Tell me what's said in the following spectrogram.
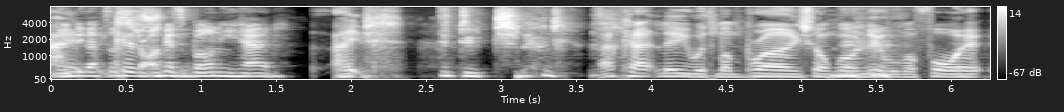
maybe I- that's the strongest bone he had. I, I can't lead with my brain, so I'm gonna lead with my forehead.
